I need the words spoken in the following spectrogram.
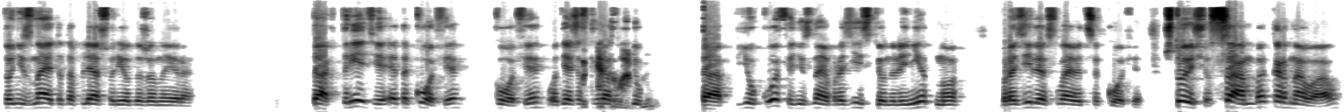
Кто не знает, это пляж в Рио-де-Жанейро. Так, третье – это кофе. Кофе. Вот я сейчас как раз пью да, пью кофе, не знаю, бразильский он или нет, но Бразилия славится кофе. Что еще? Самбо, карнавал,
